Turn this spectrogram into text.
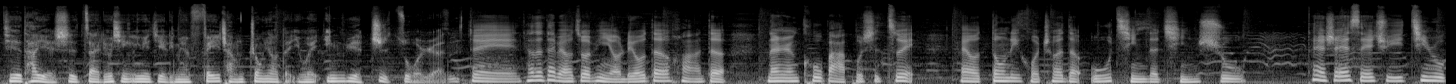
其实他也是在流行音乐界里面非常重要的一位音乐制作人。对，他的代表作品有刘德华的《男人哭吧不是罪》，还有动力火车的《无情的情书》。他也是 S.H.E 进入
